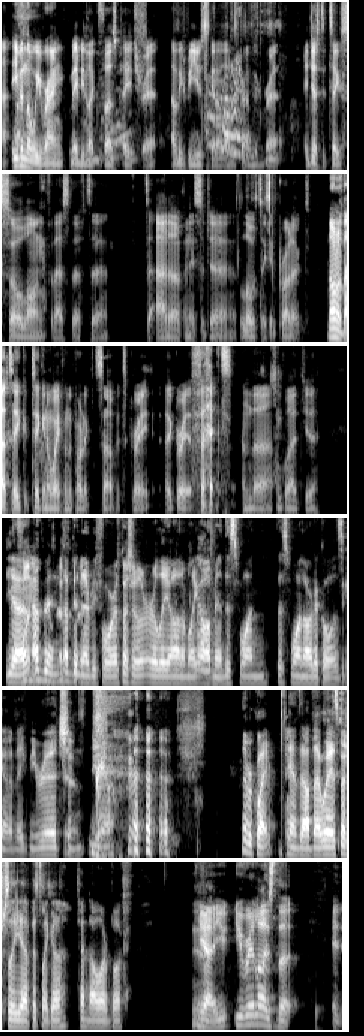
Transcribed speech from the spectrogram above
uh, even though we ranked maybe like first page for it, at least we used to get a lot of traffic for it. It just it takes so long for that stuff to to add up, and it's such a low ticket product. None of that take, taken away from the product itself. It's great, a great effect, and uh, I'm glad you. Yeah, fun I've been I've been there before, especially early on. I'm like, oh man, this one this one article is gonna make me rich, Yeah. and you know, never quite pans out that way. Especially yeah, if it's like a ten dollar book. Yeah, you you realize that it,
